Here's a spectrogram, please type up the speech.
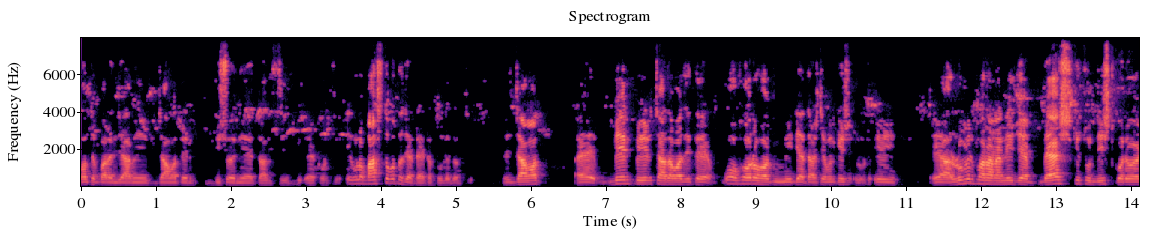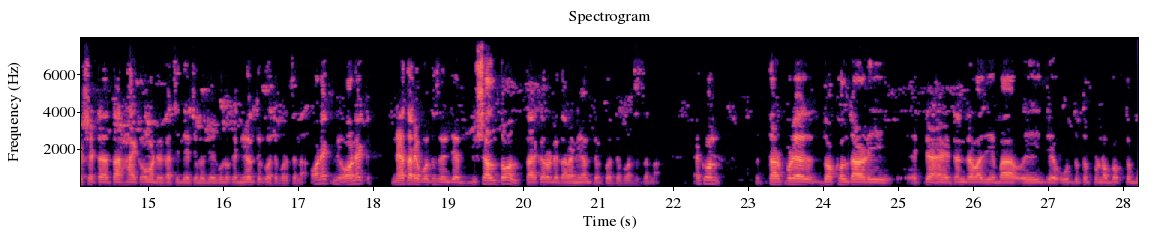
বলতে পারেন যে আমি জামাতের বিষয় নিয়ে টানছি করছি। এগুলো বাস্তবতা যেটা, এটা তুলে ধরছি। জামাত বিএনপির চাঁদাবাজিতে অহরহ মিডিয়াতে আসছে, এমনকি এই রুমিন ফারহানা নিজে বেশ কিছু লিস্ট করে সেটা তার হাইকমান্ডের কাছে দিয়েছিল যে এগুলোকে নিয়ন্ত্রণ করতে পারছে না। অনেক অনেক নেতারা বলতেছেন যে বিশাল দল, তার কারণে তারা নিয়ন্ত্রণ করতে পারতেছে না। এখন তারপরে দখলদারি টেন্ডারবাজি বা এই যে উদ্ধতপূর্ণ বক্তব্য,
